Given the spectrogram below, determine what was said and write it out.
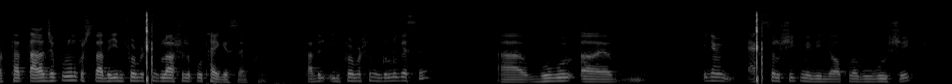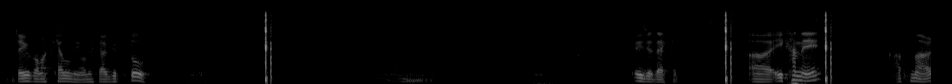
অর্থাৎ তারা যে পূরণ করছে তাদের ইনফরমেশনগুলো আসলে কোথায় গেছে এখন? তাদের ইনফরমেশনগুলো গেছে গুগল এটা এক্সেল শিট মেবি অথবা গুগল শিট যাই হোক, আমার খেয়াল নেই, অনেক আগের তো। এই যে দেখেন এখানে আপনার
